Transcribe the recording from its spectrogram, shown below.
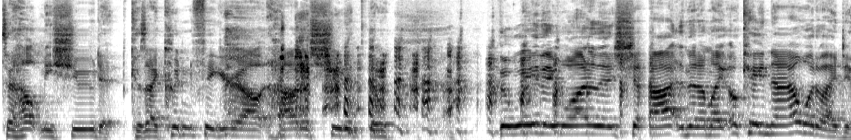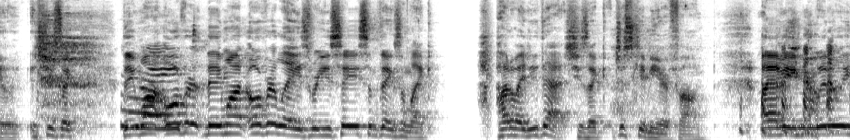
to help me shoot it because I couldn't figure out how to shoot it the, the way they wanted it shot. And then I'm like, okay, now what do I do? And she's like, they want over they want overlays where you say some things. I'm like, how do I do that? She's like, just give me your phone. I mean, literally,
